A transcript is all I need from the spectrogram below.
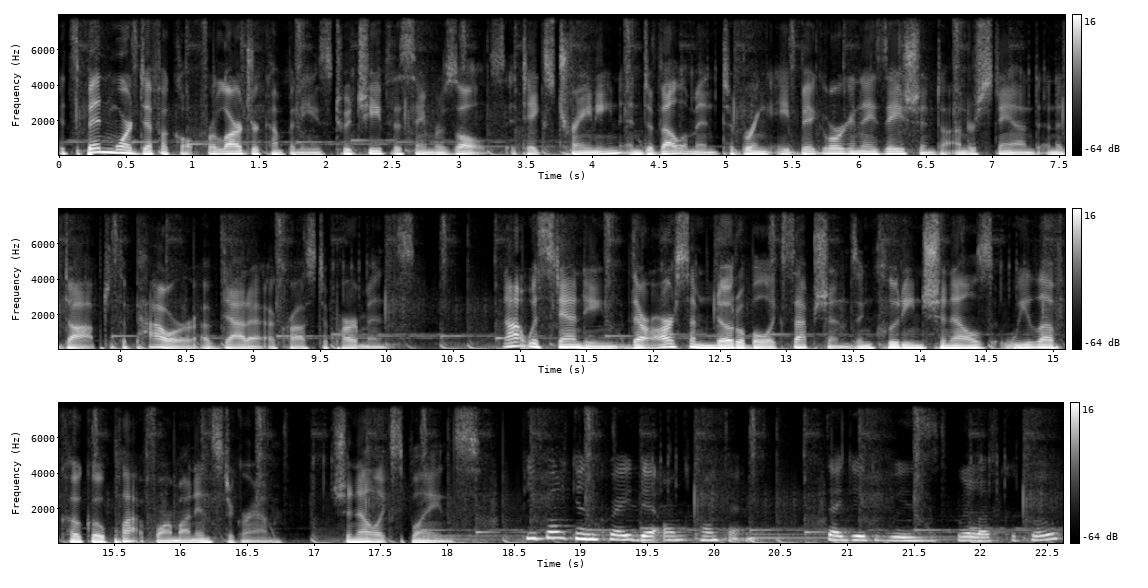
It's been more difficult for larger companies to achieve the same results. It takes training and development to bring a big organization to understand and adopt the power of data across departments. Notwithstanding, there are some notable exceptions, including Chanel's We Love Coco platform on Instagram. Chanel explains People can create their own content, tag it with We Love Coco,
